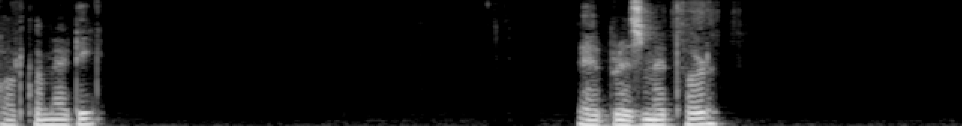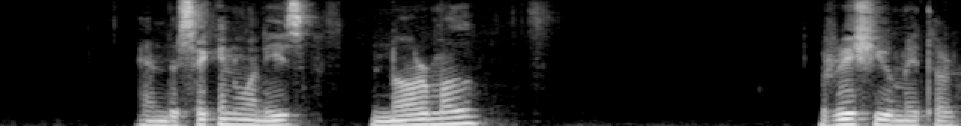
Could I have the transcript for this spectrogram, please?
Arithmetic. Average method. And the second one is normal ratio method.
